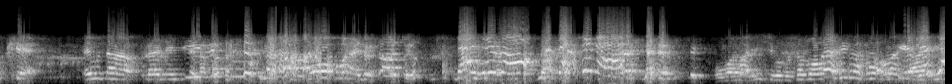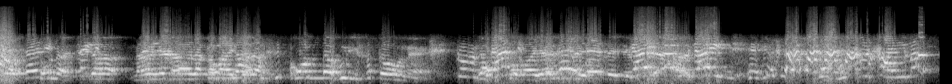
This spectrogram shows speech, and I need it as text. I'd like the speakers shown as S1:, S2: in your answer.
S1: オッ。M さん、来年来てなかった。もう来ないで。
S2: 大丈夫。また来てね
S3: お前、いい仕事したぞ。お
S1: お前、
S2: 大丈
S3: 夫。んなんう。
S1: 仲間
S3: こんなふり方をね。
S1: ん
S3: やりたい。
